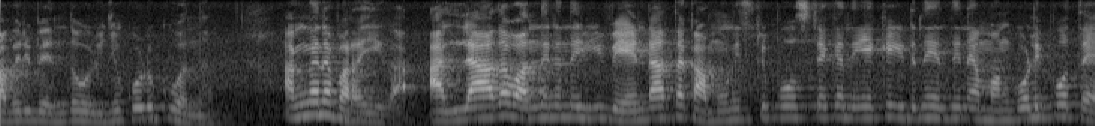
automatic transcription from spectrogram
അവർ ബന്ധം ഒഴിഞ്ഞ് കൊടുക്കുമെന്ന്. അങ്ങനെ പറയുക. അല്ലാതെ വന്നിരുന്ന ഈ വേണ്ടാത്ത കമ്മ്യൂണിസ്റ്റ് പോസ്റ്റൊക്കെ നീയൊക്കെ ഇടുന്ന എന്തിനാ? മംഗോളിപ്പോത്തെ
